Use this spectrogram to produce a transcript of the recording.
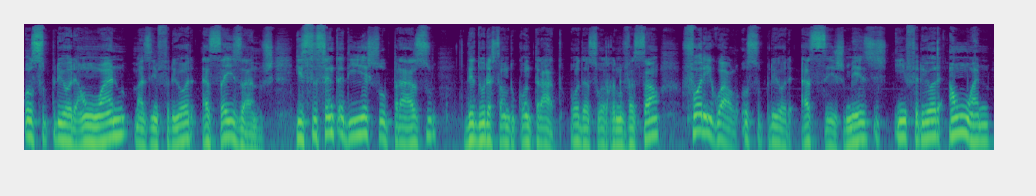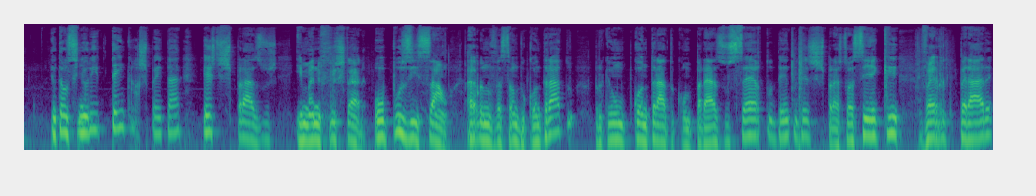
ou superior a um ano, mas inferior a seis anos, e 60 dias se o prazo de duração do contrato ou da sua renovação for igual ou superior a seis meses inferior a um ano. Então o senhorio tem que respeitar estes prazos e manifestar oposição à renovação do contrato, porque é um contrato com prazo certo dentro destes prazos. Só assim é que vai recuperar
